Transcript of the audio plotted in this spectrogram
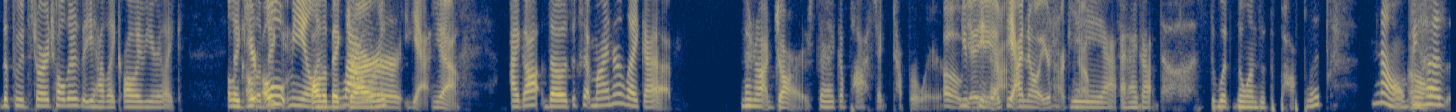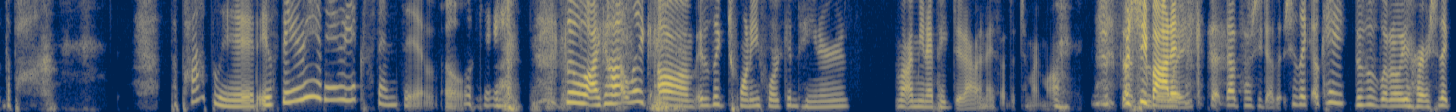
the food storage holders that you have like all of your like Oh, like your the big- oatmeal, all the big jars? Yes, Yeah. I got those. Except mine are like a they're not jars. They're like a plastic Tupperware. Oh, You've yeah, seen yeah, those. yeah. I know what you're talking Yeah, yeah, about. yeah. And I got those. The, with the ones with the pop lid. No, Oh. because the pop, the pop lid is very, very expensive. Oh, okay. So I got like um, it was like 24 containers. Well, I mean, I picked it out and I sent it to my mom. Just but she bought it. Th- that's how she does it. She's like, okay, this is literally her. She's like,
